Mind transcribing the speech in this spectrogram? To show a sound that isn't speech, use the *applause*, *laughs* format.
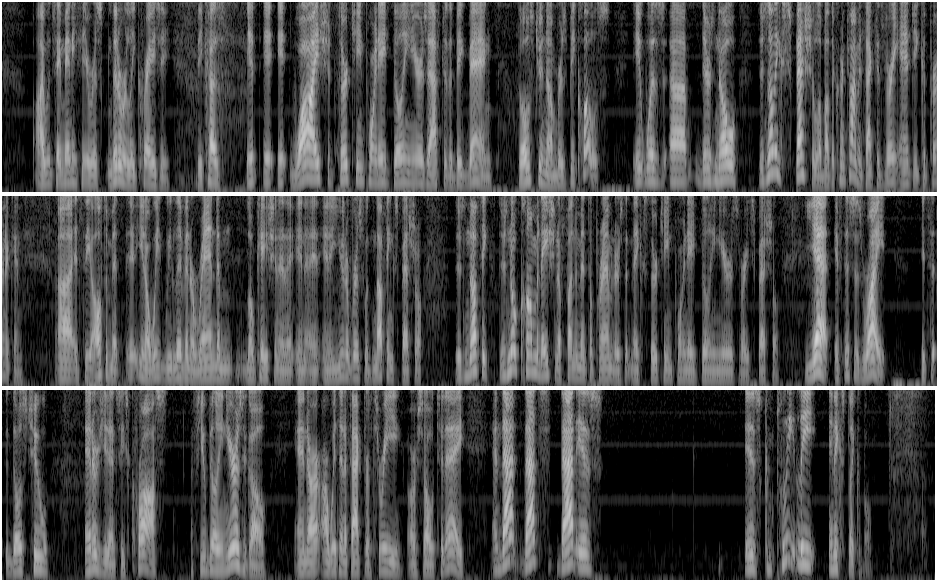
I would say, many theorists literally crazy, because it, it, it, why should 13.8 billion years after the Big Bang, those two numbers be close? It was, uh, there's no, there's nothing special about the current time. In fact, it's very anti-Copernican. Uh, it's the ultimate, uh, you know, we, we live in a random location in a, in, a, in a universe with nothing special. There's nothing, there's no combination of fundamental parameters that makes 13.8 billion years very special. Yet, if this is right, it's those two energy densities crossed a few billion years ago and are, are within a factor of three or so today. And that that's that is is completely inexplicable.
